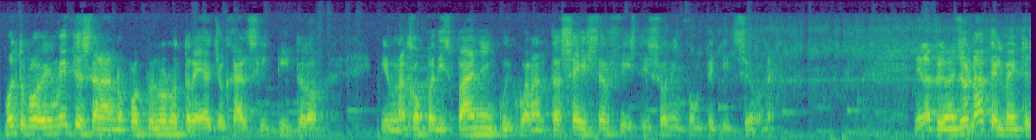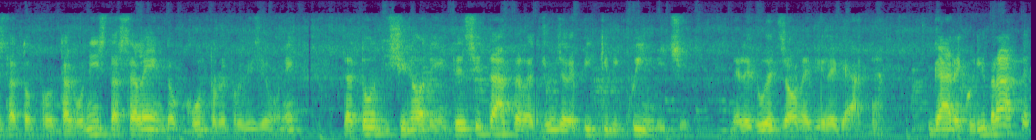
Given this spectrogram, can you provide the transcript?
Molto probabilmente saranno proprio loro tre a giocarsi il titolo in una Coppa di Spagna in cui 46 surfisti sono in competizione. Nella prima giornata il vento è stato protagonista salendo contro le previsioni da 12 nodi di intensità per raggiungere picchi di 15 nelle due zone di regata. Gare equilibrate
